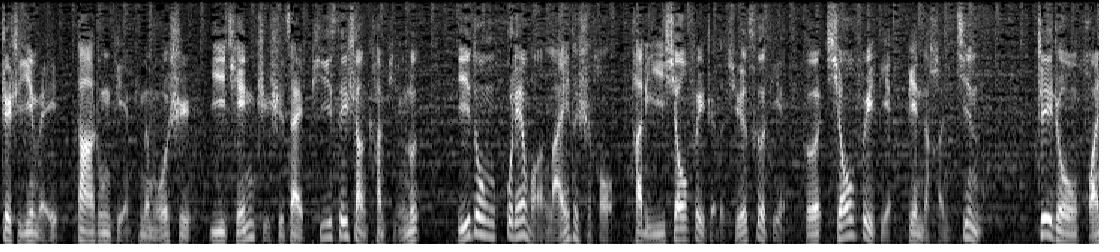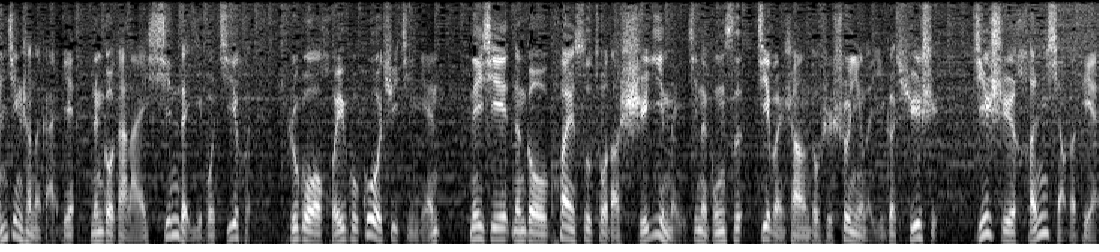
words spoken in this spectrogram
这是因为大众点评的模式以前只是在 PC 上看评论，移动互联网来的时候，它离消费者的决策点和消费点变得很近了。这种环境上的改变能够带来新的一波机会。如果回顾过去几年，那些能够快速做到十亿美金的公司，基本上都是顺应了一个趋势。即使很小的点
